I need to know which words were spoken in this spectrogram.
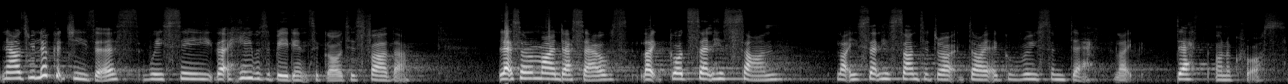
Now, as we look at Jesus, we see that he was obedient to God, his Father. Let's remind ourselves, like God sent his Son, like he sent his Son to die a gruesome death, like death on a cross.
